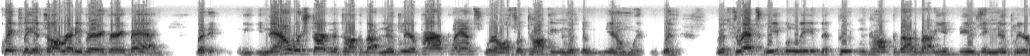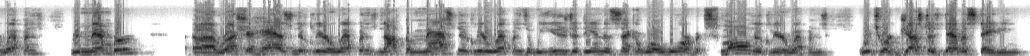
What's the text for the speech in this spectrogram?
quickly. It's already very, very bad. But it, now we're starting to talk about nuclear power plants. We're also talking with the, you know, with, with, with threats we believe that Putin talked about about using nuclear weapons. Remember, uh, Russia has nuclear weapons, not the mass nuclear weapons that we used at the end of the Second World War, but small nuclear weapons, which are just as devastating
